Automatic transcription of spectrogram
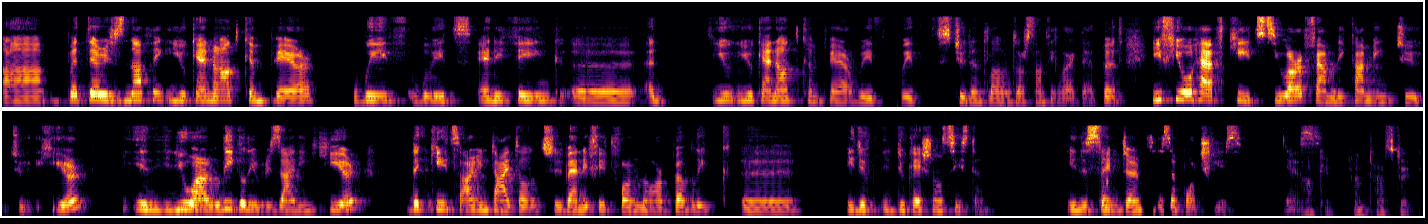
Uh, but there is nothing you cannot compare with with anything uh, and you you cannot compare with with student loans or something like that. But if you have kids you are a family coming to to here in you are legally residing here the kids are entitled to benefit from our public uh, edu educational system in the same terms as a portuguese. Yes. Okay fantastic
